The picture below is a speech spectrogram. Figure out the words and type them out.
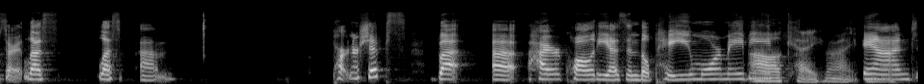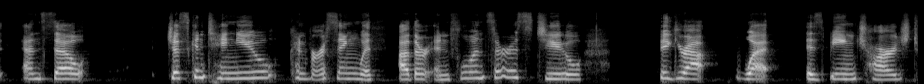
sorry, less less um, partnerships, but uh, higher quality as in they'll pay you more maybe. okay, right. And and so just continue conversing with other influencers to figure out what is being charged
